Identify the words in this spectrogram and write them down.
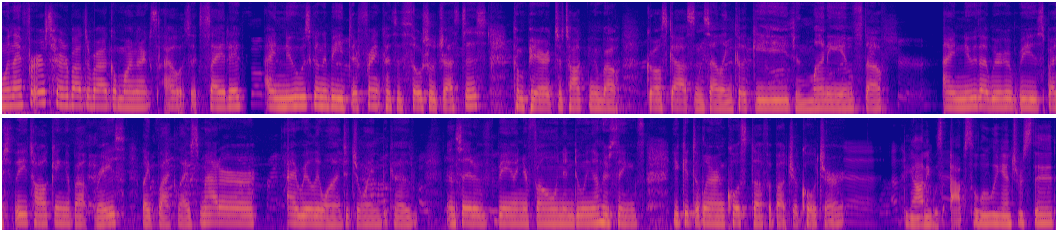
When I first heard about the Radical Monarchs, I was excited. I knew it was going to be different because it's social justice compared to talking about Girl Scouts and selling cookies and money and stuff. I knew that we were going to be especially talking about race, like Black Lives Matter. I really wanted to join because instead of being on your phone and doing other things, you get to learn cool stuff about your culture. Diani was absolutely interested.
